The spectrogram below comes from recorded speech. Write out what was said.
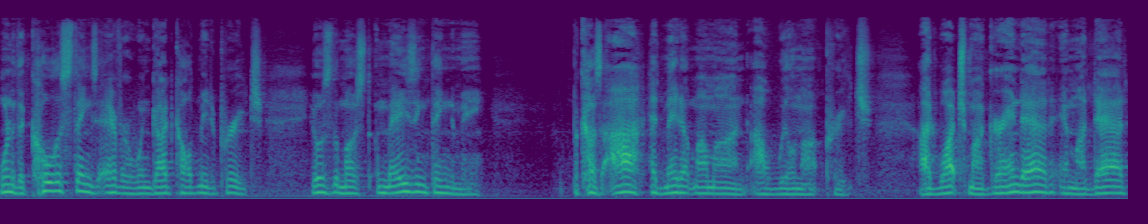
One of the coolest things ever when God called me to preach, it was the most amazing thing to me because I had made up my mind I will not preach. I'd watch my granddad and my dad.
